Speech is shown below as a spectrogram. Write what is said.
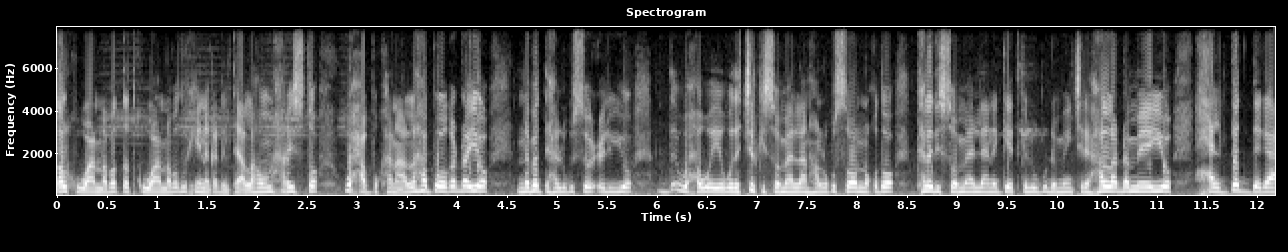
Dalku waa nabad dadku waa nabad wixii naga dhintay allaha naxariisto waxa bukana allaha boogadhayo nabadda ha lagu soo celiyo waxa weeye wadajirkii somalilan ha lagu soo noqdo taladii somalilan geedka lagu dhammayn jiray ha la dhammeeyo xal degdega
